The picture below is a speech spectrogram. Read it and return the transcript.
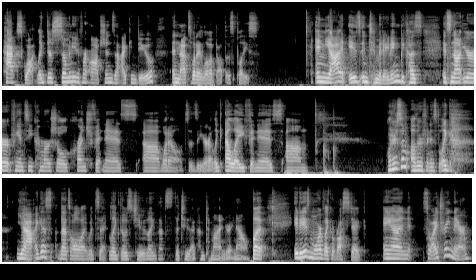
hack squat. Like there's so many different options that I can do, and that's what I love about this place. And yeah, it is intimidating because it's not your fancy commercial crunch fitness. Uh, what else is here? Like LA fitness. Um, what are some other fitness like yeah, I guess that's all I would say. Like those two. Like that's the two that come to mind right now. But it is more of like a rustic. And so I train there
